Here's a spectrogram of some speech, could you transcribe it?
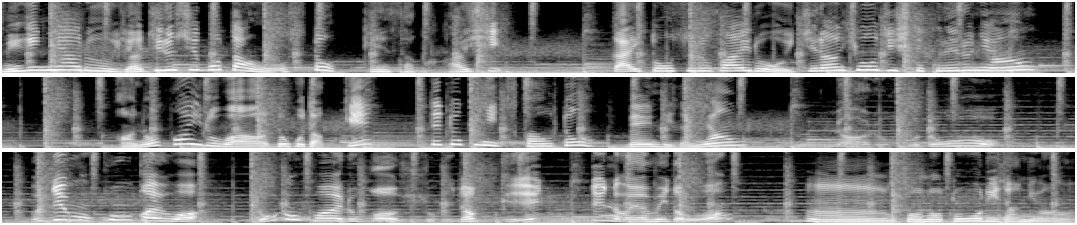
右にある矢印ボタンを押すと検索開始。該当するファイルを一覧表示してくれるにゃんあのファイルはどこだっけ？って時に使うと便利だにゃんなるほどでも今回はどのファイルがそれだっけ？って悩みだわ。うーんその通りだにゃん。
